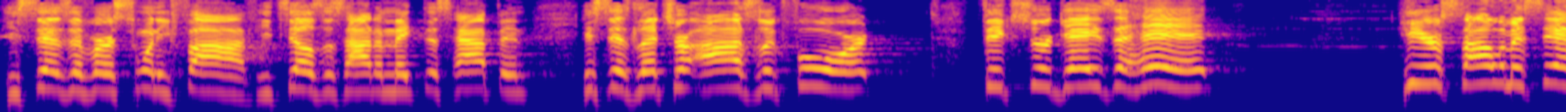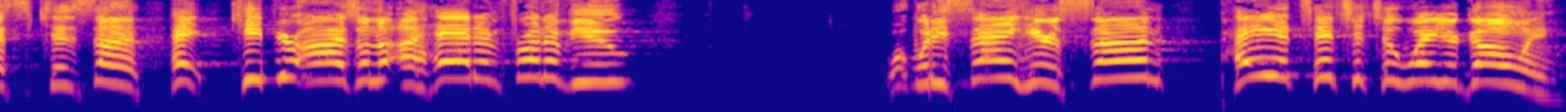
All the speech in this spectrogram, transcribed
He says in verse 25, he tells us how to make this happen. He says, Let your eyes look forward, fix your gaze ahead. Here, Solomon says to his son, Hey, keep your eyes on the ahead in front of you what he's saying here is, son, pay attention to where you're going.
